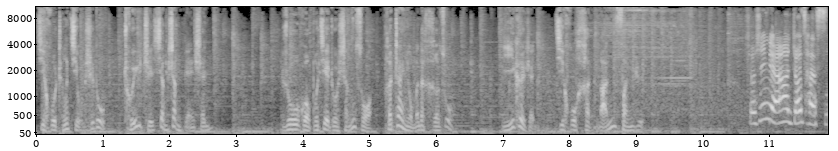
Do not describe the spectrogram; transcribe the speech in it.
几乎呈九十度垂直向上延伸，如果不借助绳索和战友们的合作，一个人几乎很难翻越。小心点啊，脚踩实。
